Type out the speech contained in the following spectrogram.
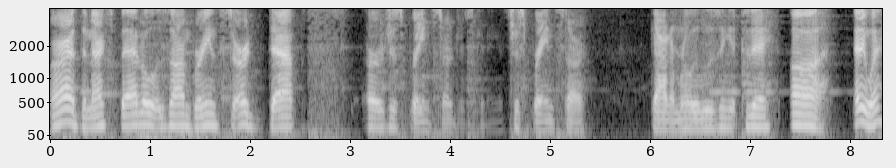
Alright, the next battle is on Brinstar Depths. Or just Brinstar, just kidding. It's just Brinstar. God, I'm really losing it today. Uh, anyway.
